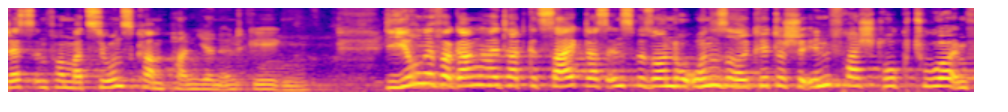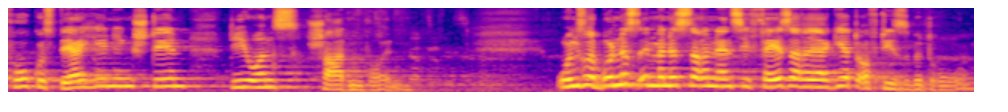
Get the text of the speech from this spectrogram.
Desinformationskampagnen entgegen. Die junge Vergangenheit hat gezeigt, dass insbesondere unsere kritische Infrastruktur im Fokus derjenigen stehen, die uns schaden wollen. Unsere Bundesinnenministerin Nancy Faeser reagiert auf diese Bedrohung.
